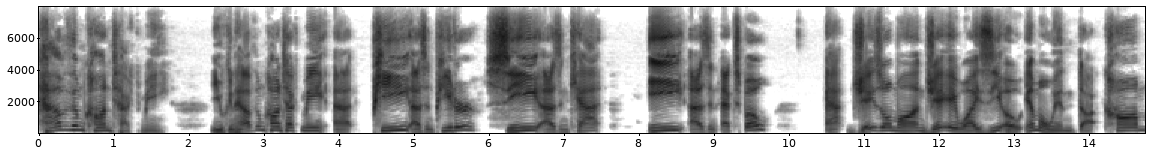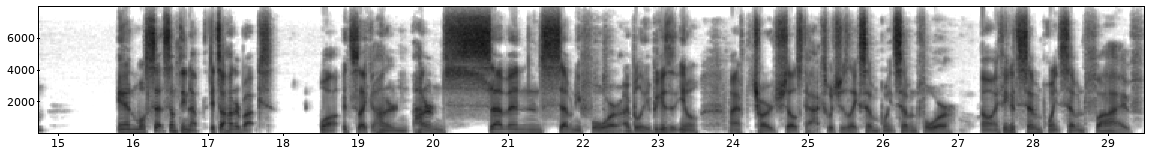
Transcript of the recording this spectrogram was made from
have them contact me. You can have them contact me at P as in Peter, C as in cat, E as in expo at jayzomon, J A Y Z O M O N dot com, and we'll set something up. It's a hundred bucks. Well, it's like 100, 107.74, I believe, because you know I have to charge sales tax, which is like 7.74. Oh, I think it's 7.75.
